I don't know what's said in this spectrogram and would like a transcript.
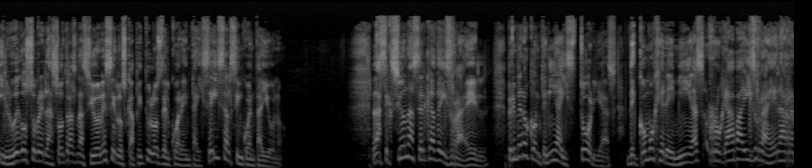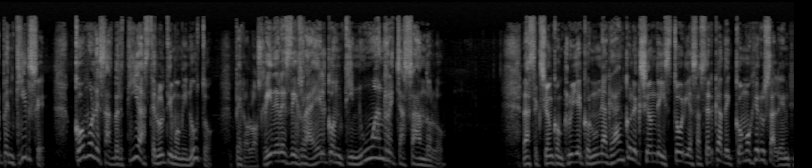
y luego sobre las otras naciones en los capítulos del 46 al 51. La sección acerca de Israel primero contenía historias de cómo Jeremías rogaba a Israel arrepentirse, cómo les advertía hasta el último minuto, pero los líderes de Israel continúan rechazándolo. La sección concluye con una gran colección de historias acerca de cómo Jerusalén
